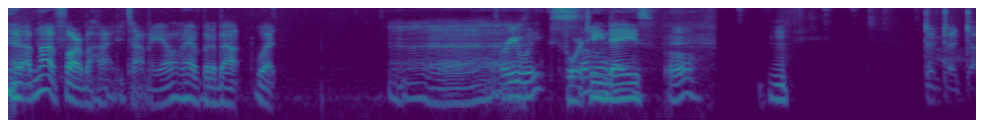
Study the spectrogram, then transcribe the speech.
I'm not far behind you, Tommy. I don't have but about what uh, Three weeks, something fourteen like that. days. Yeah. Dun, dun, dun.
